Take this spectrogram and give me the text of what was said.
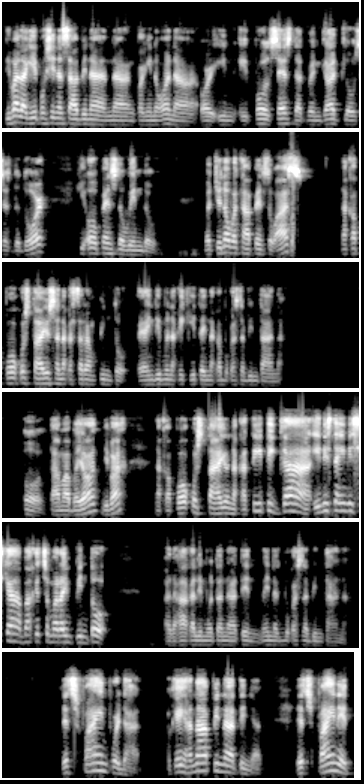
di ba lagi pong sinasabi na ng Panginoon na, or in eh, Paul says that when God closes the door, He opens the window. But you know what happens to us? Nakapokus tayo sa nakasarang pinto, kaya hindi mo nakikita yung nakabukas na bintana. Oh, tama ba yon? Di ba? Nakapokus tayo, nakatitig ka, inis na inis ka, bakit sumara yung pinto? At nakakalimutan natin, may nagbukas na bintana. Let's find for that. Okay, hanapin natin yan. Let's find it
